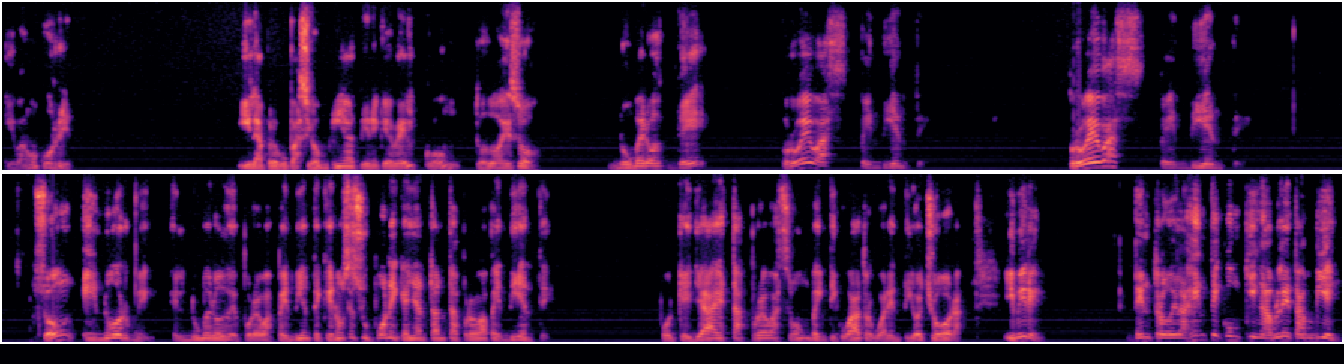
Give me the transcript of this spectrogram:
que van a ocurrir. Y la preocupación mía tiene que ver con todos esos números de pruebas pendientes. Pruebas pendientes. Son enormes el número de pruebas pendientes, que no se supone que hayan tantas pruebas pendientes, porque ya estas pruebas son 24, 48 horas. Y miren, dentro de la gente con quien hablé también,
